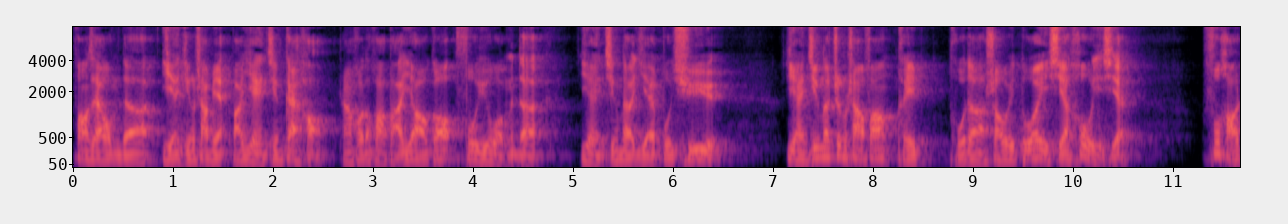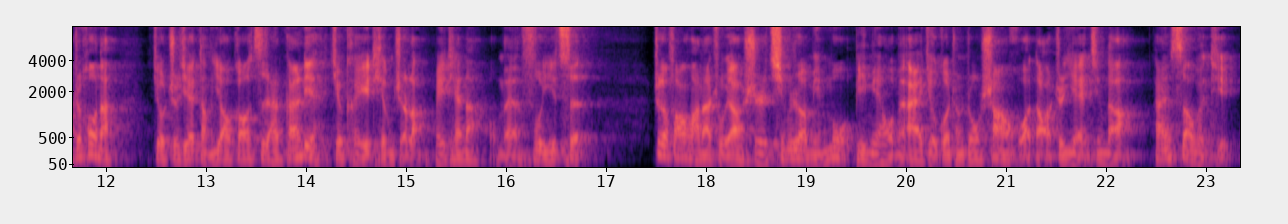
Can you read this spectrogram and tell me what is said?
放在我们的眼睛上面，把眼睛盖好。然后的话，把药膏敷于我们的眼睛的眼部区域，眼睛的正上方可以涂的稍微多一些、厚一些。敷好之后呢，就直接等药膏自然干裂就可以停止了。每天呢，我们敷一次。这个方法呢，主要是清热明目，避免我们艾灸过程中上火导致眼睛的干涩问题。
